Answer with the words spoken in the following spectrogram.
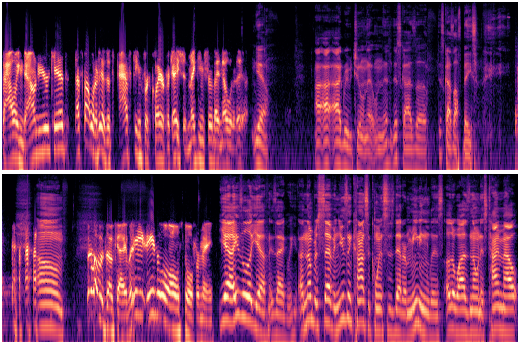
bowing down to your kid. That's not what it is. It's asking for clarification, making sure they know what it is. Yeah. I, I, I agree with you on that one. This, this guy's uh this guy's off base. um. Some of it's okay, but he, he's a little old school for me. Yeah, he's a little. Yeah, exactly. Uh, number seven, using consequences that are meaningless, otherwise known as timeout,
